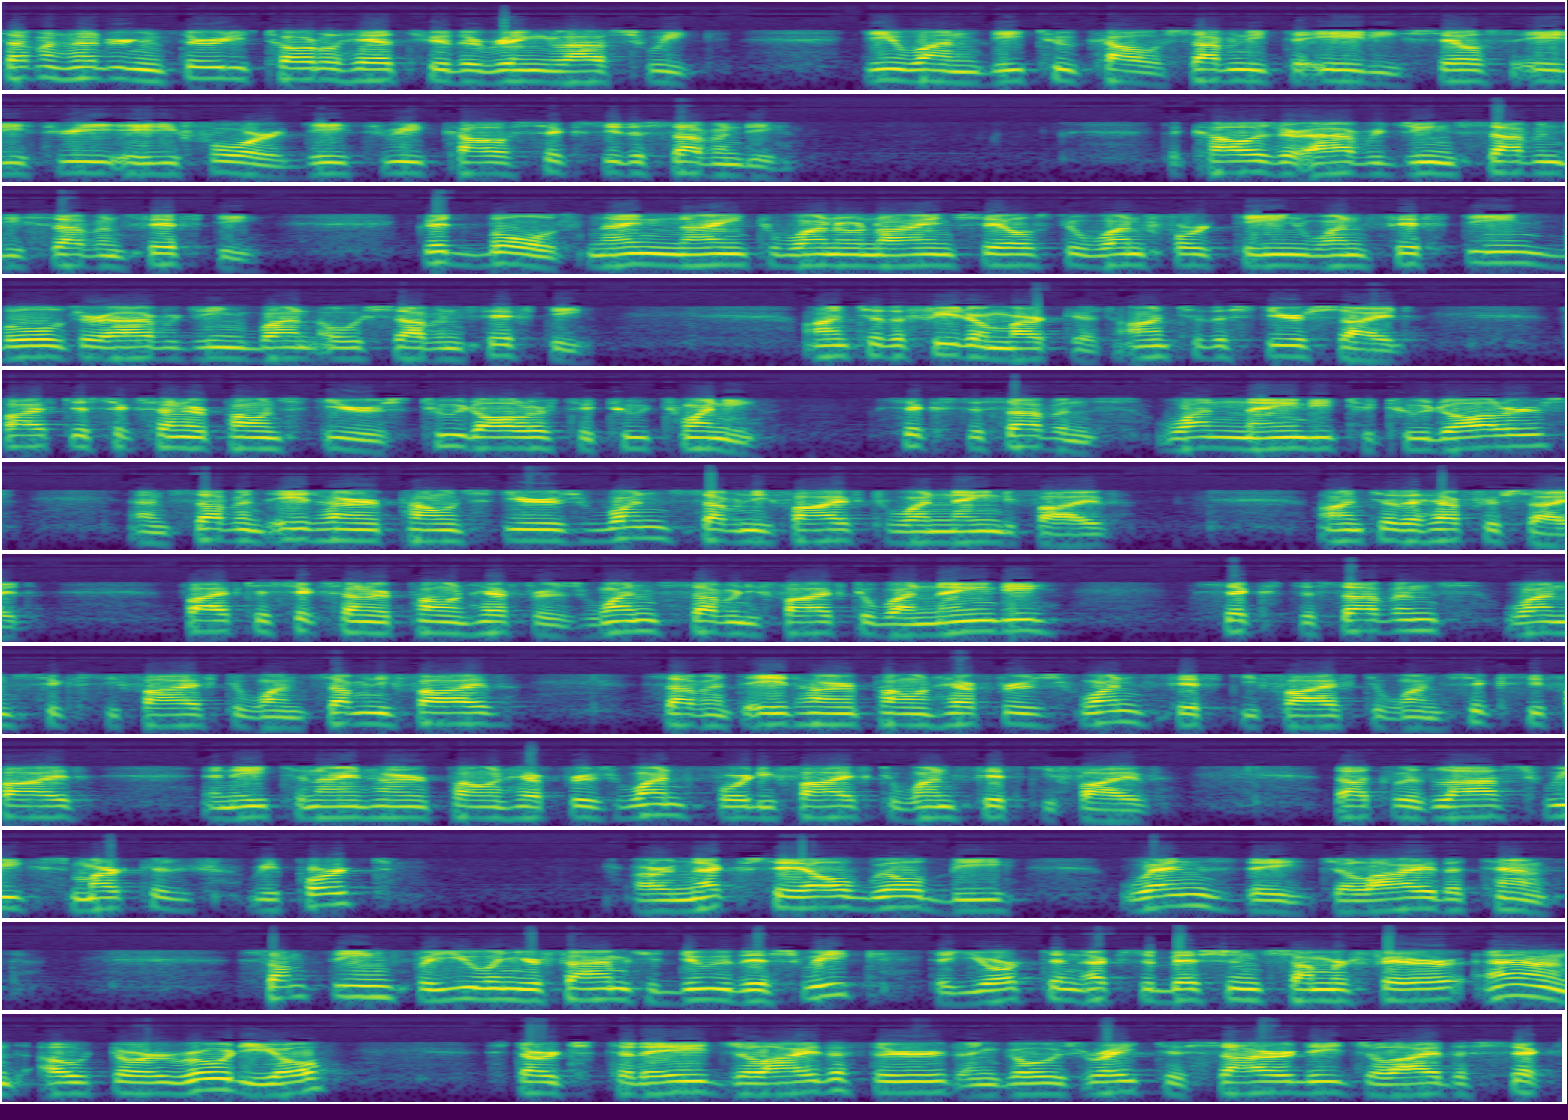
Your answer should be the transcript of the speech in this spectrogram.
730 total head through the ring last week. D1, D2 cows 70 to 80, sales to 83, 84. D3 cows 60 to 70. The cows are averaging 77.50. Good bulls 99 to 109, sales to 114, 115. Bulls are averaging 107.50. Onto the feeder market, onto the steer side. 5 to 600 pound steers, $2 to 220. 6 to 7s, 190 to $2 and 7 to 800 pound steers 175 to 195. Onto the heifer side, 5 to 600 pound heifers 175 to 190, 6 to 7s 165 to 175, 7 to 800 pound heifers 155 to 165, and 8 to 900 pound heifers 145 to 155. That was last week's market report. Our next sale will be Wednesday, July the 10th. Something for you and your family to do this week. The Yorkton Exhibition Summer Fair and Outdoor Rodeo starts today, July the 3rd, and goes right to Saturday, July the 6th.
